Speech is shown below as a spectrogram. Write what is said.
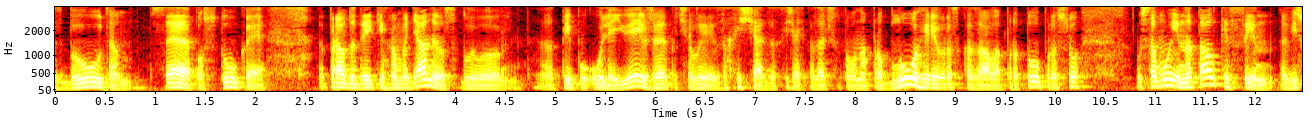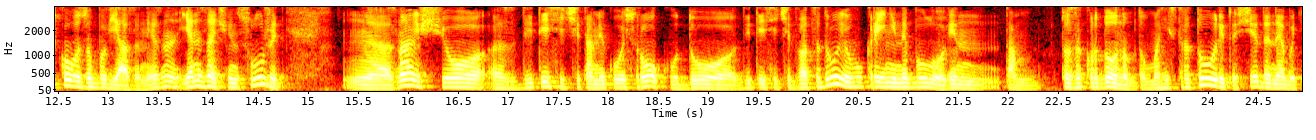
СБУ там все постукає. Правда, деякі громадяни, особливо е, типу Оля Юей, вже почали захищати, захищати, казати, що то вона про блогерів розказала, про то, про що. У самої Наталки син військово зобов'язаний. Я я не знаю, чи він служить. Е, Знаю, що з 2000 там якогось року до 2022 в Україні не було. Він там то за кордоном, то в магістратурі, то ще де-небудь.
